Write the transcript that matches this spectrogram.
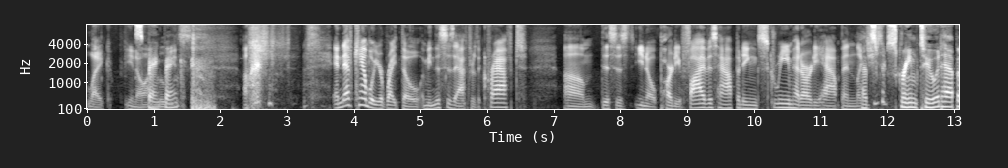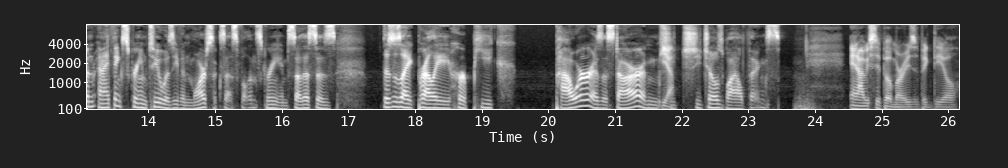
like you know on Spank Bank. and Neve Campbell, you're right though. I mean, this is after The Craft. Um, this is you know Party of Five is happening. Scream had already happened. Like a, Scream 2 had happened, and I think Scream 2 was even more successful than Scream. So this is this is like probably her peak power as a star, and Yeah. she, she chose Wild Things. and obviously Bill Murray's a big deal.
